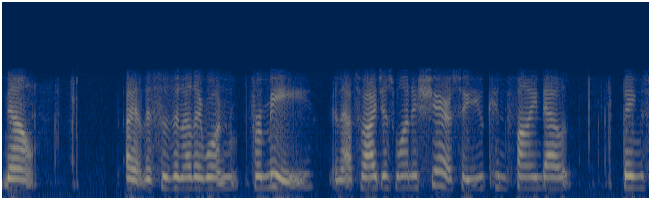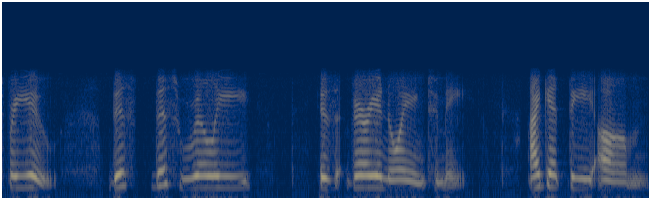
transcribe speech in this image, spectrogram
Now, uh, this is another one for me, and that's why I just want to share so you can find out things for you. This this really is very annoying to me. I get the um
